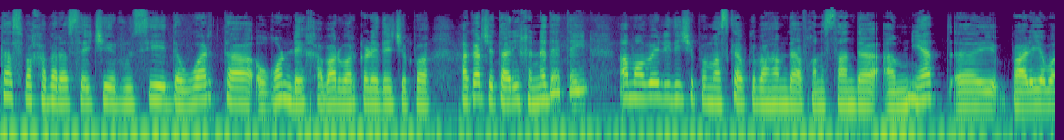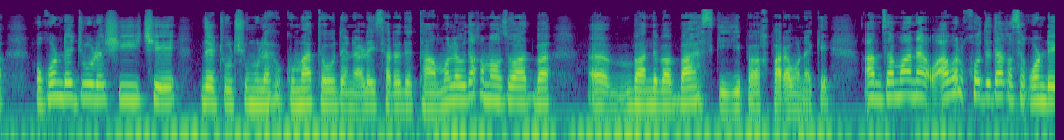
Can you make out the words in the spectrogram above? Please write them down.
تاسو په خبره سئ چې روسیې د ورته غونډې خبر ورکړی دی چې په اگر چې تاریخ نه دی تعین اما ویل دي چې په مسکو کې به هم د افغانستان د امنیت په اړه یو غونډه جوړ شي چې د ټول شموله حکومت او د نړۍ سره د تعامل او دغه موضوعات به باندې به بحث کیږي په خبرونه کې همزمانه اول خود دغه غونډې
